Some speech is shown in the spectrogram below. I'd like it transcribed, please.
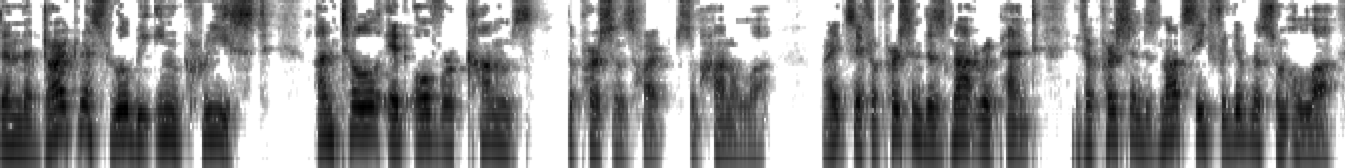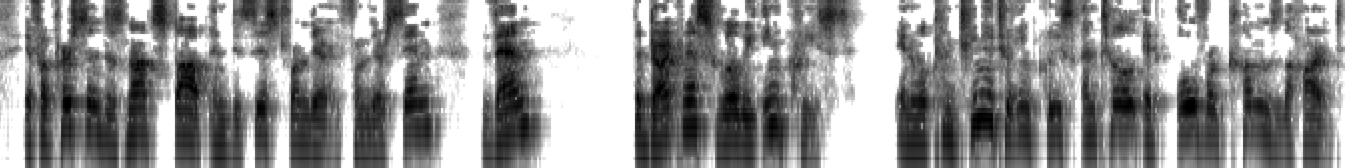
then the darkness will be increased until it overcomes the person's heart. Subhanallah. Right? So if a person does not repent, if a person does not seek forgiveness from Allah, if a person does not stop and desist from their from their sin, then the darkness will be increased and will continue to increase until it overcomes the heart,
